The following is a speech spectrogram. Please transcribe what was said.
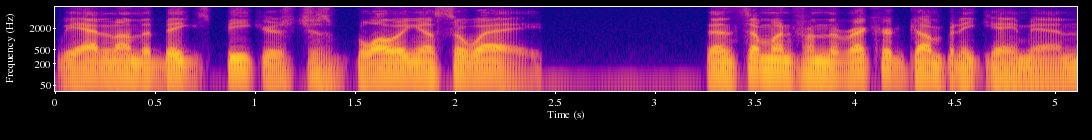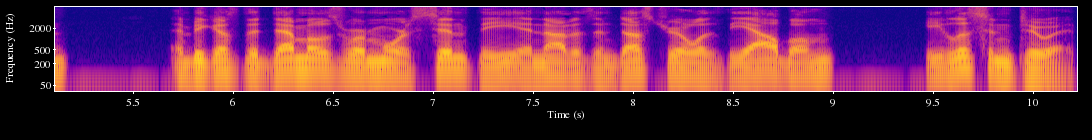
We had it on the big speakers just blowing us away. Then someone from the record company came in, and because the demos were more synthy and not as industrial as the album, he listened to it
